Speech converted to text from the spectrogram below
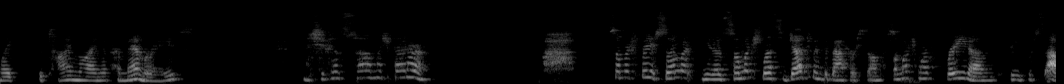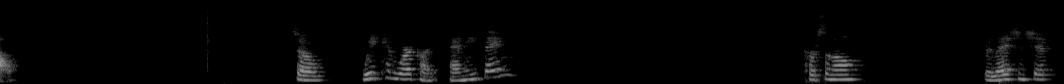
like the timeline of her memories, and she feels so much better. So much free, so much, you know, so much less judgment about herself, so much more freedom to be herself. So we can work on anything personal, relationship,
